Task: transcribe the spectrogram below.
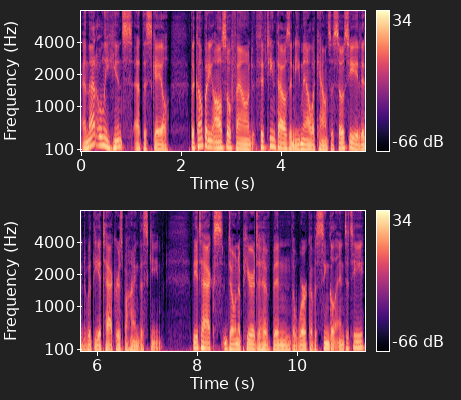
And that only hints at the scale. The company also found 15,000 email accounts associated with the attackers behind the scheme. The attacks don't appear to have been the work of a single entity.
